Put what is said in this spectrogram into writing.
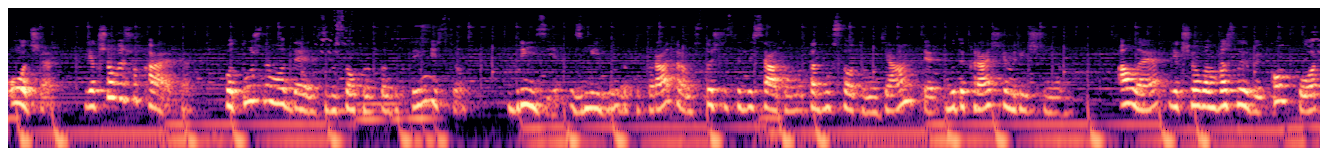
Отже, якщо ви шукаєте потужну модель з високою продуктивністю, Брізі з мідним рекуператором 160 та 200 діаметрі буде кращим рішенням. Але якщо вам важливий комфорт,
